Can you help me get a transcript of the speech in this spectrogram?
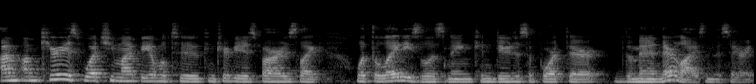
I'm I'm curious what you might be able to contribute as far as like what the ladies listening can do to support their the men in their lives in this area.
